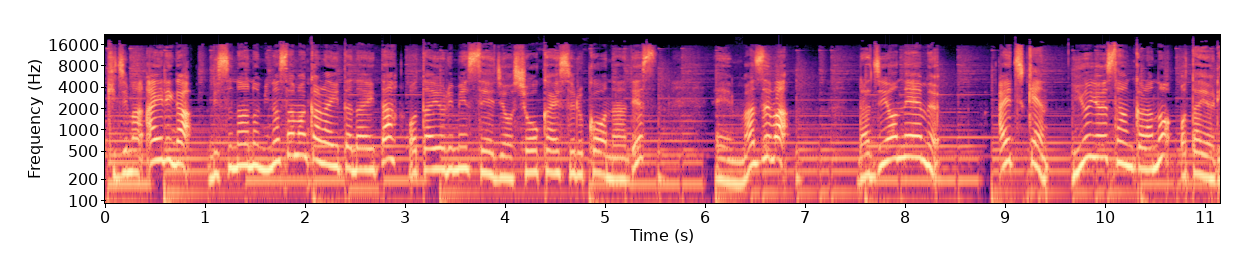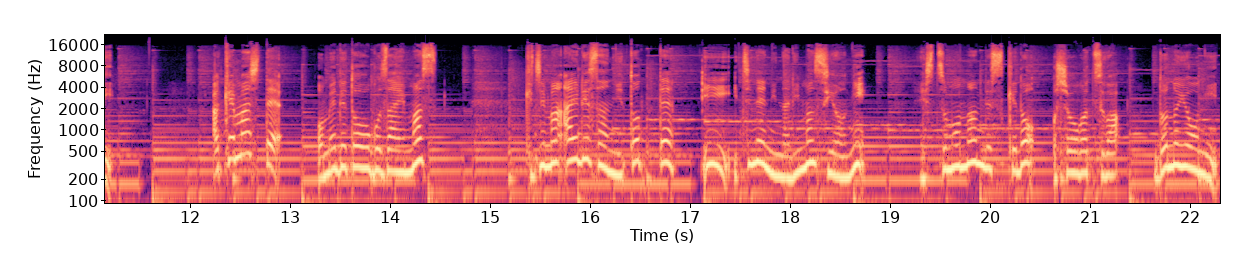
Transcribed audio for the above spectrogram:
木島愛理がリスナーの皆様からいただいたお便りメッセージを紹介するコーナーです、えーまずはラジオネーム愛知県ゆうゆうさんからのお便り。明けましておめでとうございます。木島愛理さんにとっていい一年になりますように。え質問なんですけどお正月はどのように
